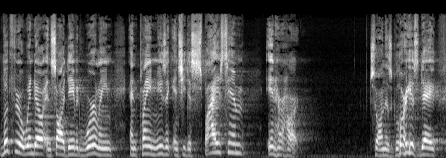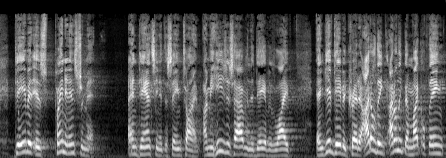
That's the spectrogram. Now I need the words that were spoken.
looked through a window and saw David whirling and playing music, and she despised him in her heart. So on this glorious day, David is playing an instrument and dancing at the same time. I mean, he's just having the day of his life. And give David credit. I don't think I don't think the Michal thing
